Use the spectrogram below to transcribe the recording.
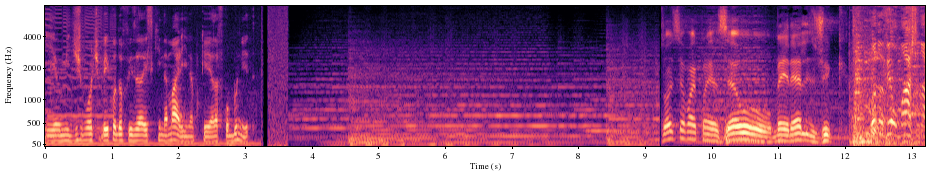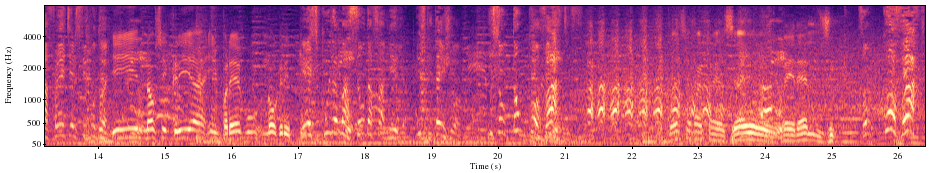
e, e eu me desmotivei quando eu fiz a skin da Marina porque ela ficou bonita. Hoje você vai conhecer o Meirelles Gic. Quando vê o macho na frente, eles ficam doidos. E não se cria emprego no grito. E a esculhambação da família. Isso que tá em jogo. E são tão covardes. Hoje você vai conhecer o Meirelles Gic. São covardes.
